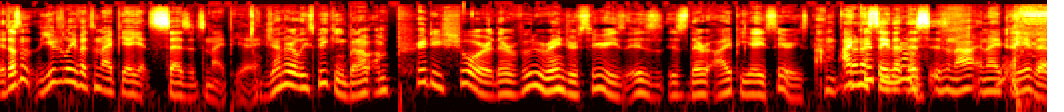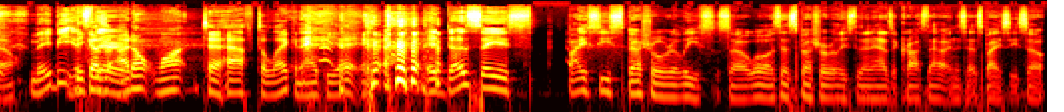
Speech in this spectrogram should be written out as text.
It doesn't usually if it's an IPA, it says it's an IPA. Generally speaking, but I'm, I'm pretty sure their Voodoo Ranger series is is their IPA series. I'm gonna say that wrong. this is not an IPA though. Maybe because their... I don't want to have to like an IPA. it does say spicy special release. So well, it says special release, and then it has it crossed out and it says spicy. So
